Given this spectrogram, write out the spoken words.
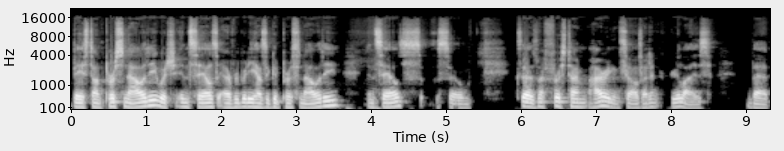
based on personality, which in sales everybody has a good personality in sales. So, because that was my first time hiring in sales, I didn't realize that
